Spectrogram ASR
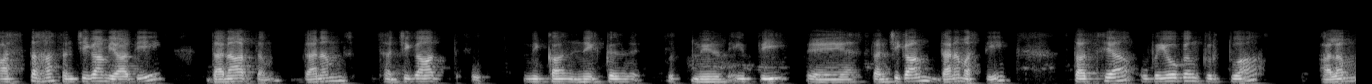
हस्तः, सञ्चिकां याति धनार्थं। धनं सञ्चिकात् इति सञ्चिकां धनमस्ति। तस्य उपयोगं कृत्वा फलं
